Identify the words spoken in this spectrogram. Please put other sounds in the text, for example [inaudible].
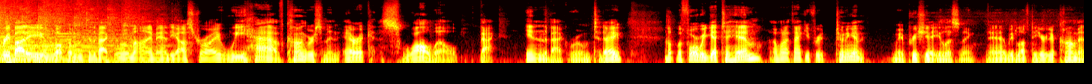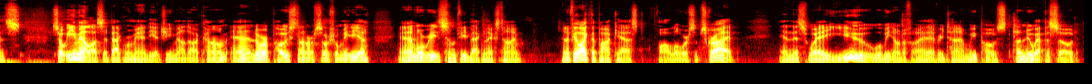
Everybody. Welcome to the back room. I'm Andy Ostroy. We have Congressman Eric Swalwell back in the back room today. But before we get to him, I want to thank you for tuning in. We appreciate you listening, and we'd love to hear your comments. So email us at backroomandy at gmail.com and or post on our social media, and we'll read some feedback next time. And if you like the podcast, follow or subscribe. And this way you will be notified every time we post a new episode.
